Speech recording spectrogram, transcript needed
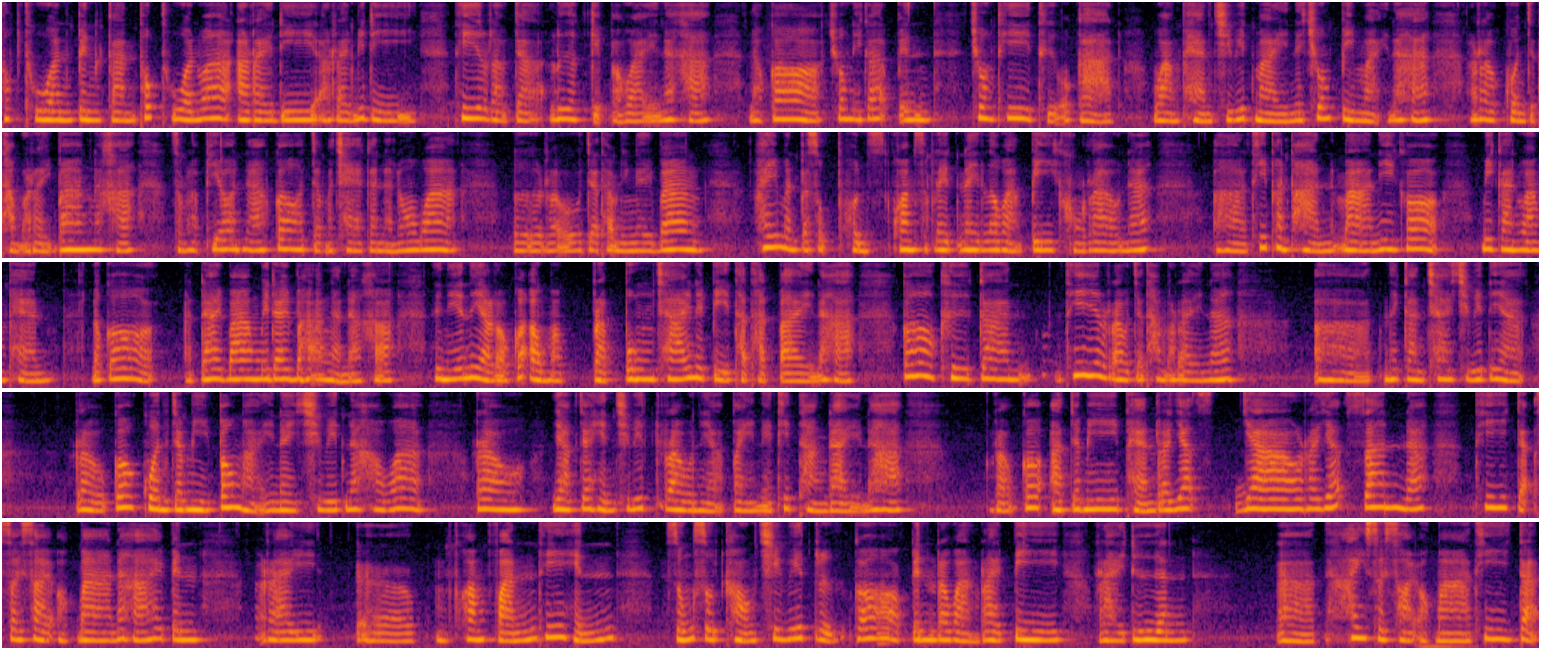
ทบทวนเป็นการทบทวนว่าอะไรดีอะไรไม่ดี ที่เราจะเลือกเก็บเอาไว้นะคะ แล้วก็ช่วงนี้ก็เป็นช่วงที่ถือโอกาสวางแผนชีวิตใหม่ในช่วงปีใหม่นะคะ เราควรจะทำอะไรบ้างนะคะสำหรับพี่อ้อนนะก็จะมาแชร์กันนะเนาะว่าเออเราจะทำยังไงบ้าง ให้มันประสบผลความสำเร็จในระหว่างปีของเรานะ ที่ผ่านๆมานี่ก็มีการวางแผน แล้วก็ได้บ้างไม่ได้บ้างอะนะคะ ทีนี้เนี่ยเราก็เอามาปรับปรุงใช้ในปีถัดๆไปนะคะ ก็คือการที่เราจะทำอะไรนะในการใช้ชีวิตเนี่ยเราก็ควรจะมีเป้าหมายในชีวิตนะคะว่า เราอยากจะเห็นชีวิตเราเนี่ยไปในทิศทางใดนะคะ เราก็อาจจะมีแผนระยะยาวระยะสั้นนะ ที่จะสอยๆออกมานะคะ ให้เป็นรายความฝันที่เห็นสูงสุดของชีวิตหรือก็เป็นระหว่างรายปี รายเดือนอให้สอยๆออกมาที่จะ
